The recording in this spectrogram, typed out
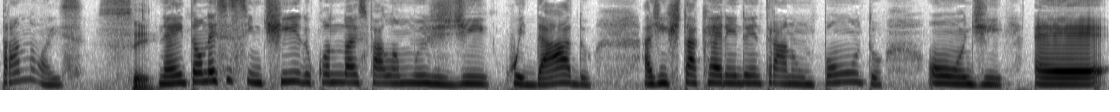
para nós. Sim. Né? Então, nesse sentido, quando nós falamos de cuidado, a gente está querendo entrar num ponto onde é,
